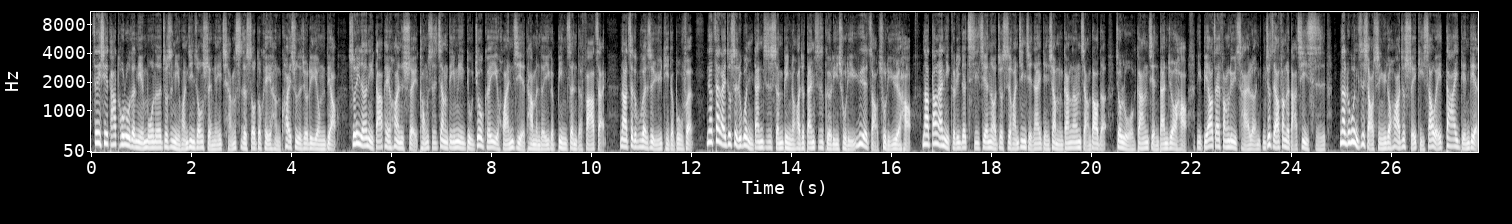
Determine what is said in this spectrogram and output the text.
这些它脱落的黏膜呢，就是你环境中水霉强势的时候，都可以很快速的就利用掉。所以呢，你搭配换水，同时降低密度，就可以缓解它们的一个病症的发展。那这个部分是鱼体的部分。那再来就是，如果你单只生病的话，就单只隔离处理，越早处理越好。那当然，你隔离的期间呢，就是环境简单一点，像我们刚刚讲到的，就裸缸简单就好。你不要再放滤材了，你就只要放个打气石。那如果你是小型鱼的话，就水体稍微大一点点，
